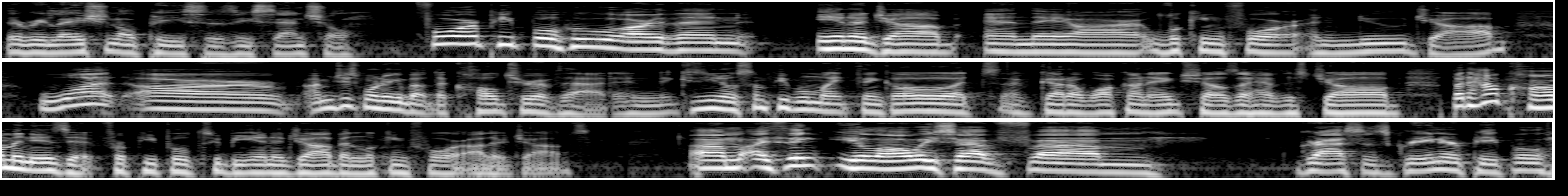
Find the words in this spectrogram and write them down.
the relational piece is essential. For people who are then in a job and they are looking for a new job, what are I'm just wondering about the culture of that, and because you know some people might think, oh, I've got to walk on eggshells. I have this job, but how common is it for people to be in a job and looking for other jobs? Um, I think you'll always have um, grass is greener people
